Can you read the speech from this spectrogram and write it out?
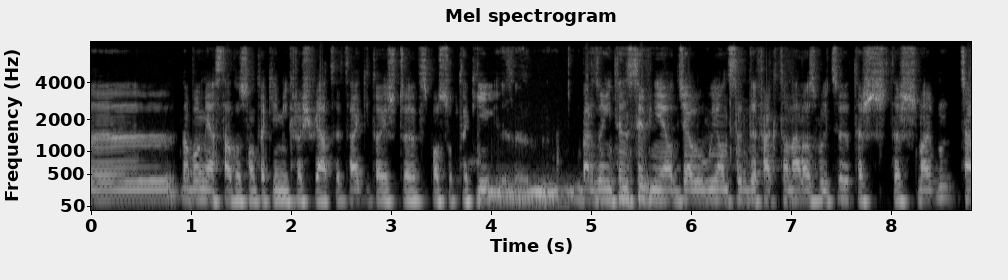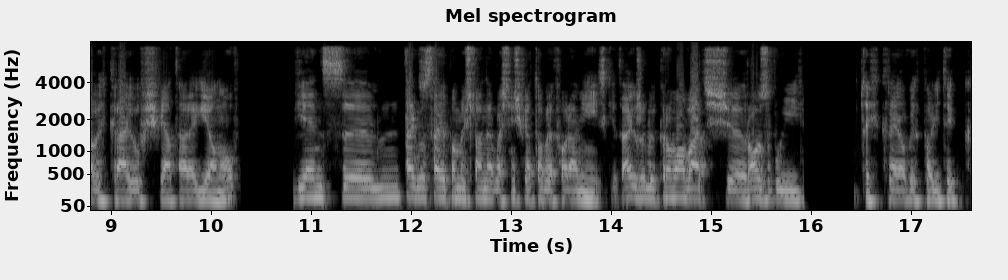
y, no bo miasta to są takie mikroświaty, tak? I to jeszcze w sposób taki y, bardzo intensywnie oddziałujący de facto na rozwój też, też no, całych krajów, świata, regionów. Więc y, tak zostały pomyślane właśnie światowe fora miejskie, tak? Żeby promować rozwój tych krajowych polityk,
